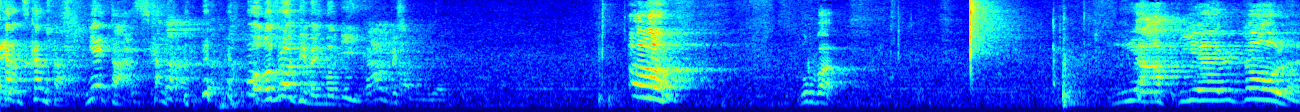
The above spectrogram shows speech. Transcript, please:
Skan, skanta. Nie tak, skanta. O, odwrotnie weź Morgi. Kurwa. Ja pierdolę.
